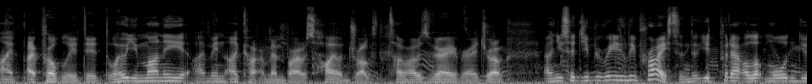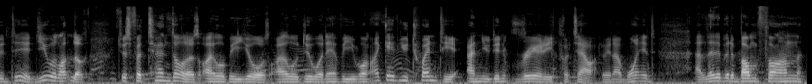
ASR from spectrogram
I, I probably did. Do I owe you money? I mean, I can't remember. I was high on drugs at the time. I was very, very drunk. And you said you'd be reasonably priced and that you'd put out a lot more than you did. You were like, look, just for $10, I will be yours. I will do whatever you want. I gave you 20 and you didn't really put out. I mean, I wanted a little bit of bum fun.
